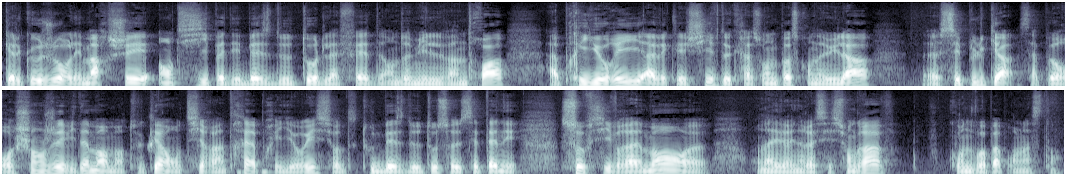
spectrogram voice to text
quelques jours, les marchés anticipaient des baisses de taux de la Fed en 2023. A priori, avec les chiffres de création de postes qu'on a eu là, euh, c'est plus le cas. Ça peut rechanger évidemment, mais en tout cas, on tire un trait a priori sur toute baisse de taux cette année. Sauf si vraiment euh, on arrive à une récession grave qu'on ne voit pas pour l'instant.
